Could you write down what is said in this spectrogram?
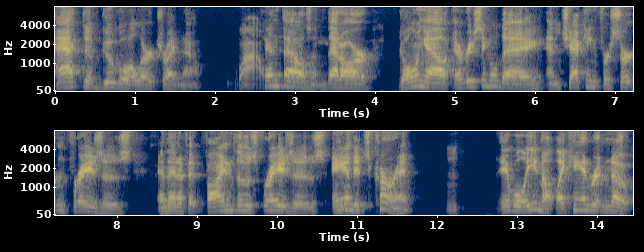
active Google alerts right now. wow. 10,000 that are going out every single day and checking for certain phrases. And then if it finds those phrases and it's current, Mm. it will email like handwritten note,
